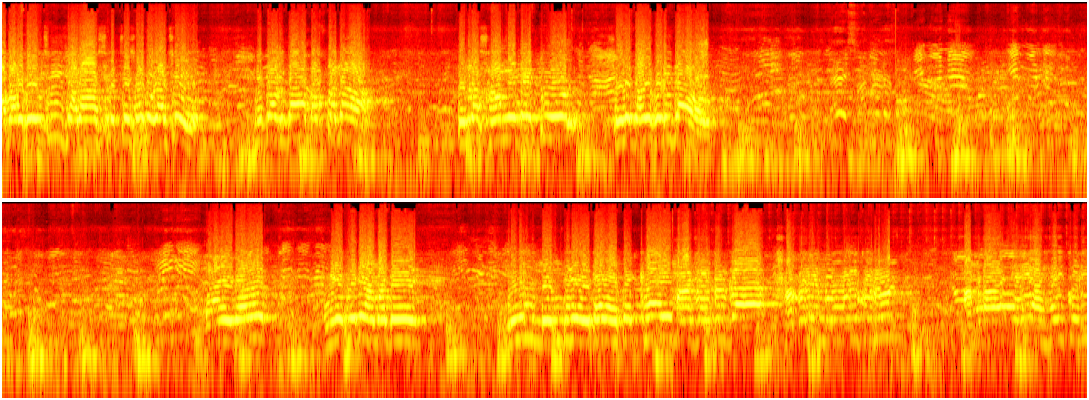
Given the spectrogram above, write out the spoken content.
আবার বলছি, যারা স্বেচ্ছাসেবক আছে দীপক দা বাপ্পা দা তোমরা সামনেটা একটু সরে দাঁড় করে দাও। ঘুরে আমাদের মূল মন্দিরে ওঠার অপেক্ষায় মা জয় দুর্গা সকলে মঙ্গল করুন। আমরা এই আশাই করি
